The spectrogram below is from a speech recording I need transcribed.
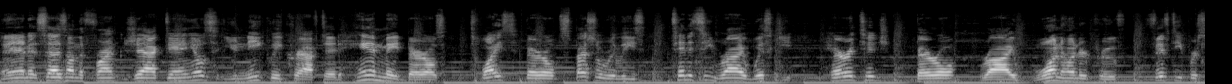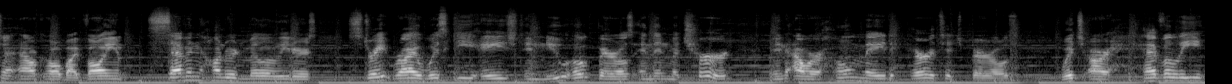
And it says on the front, Jack Daniels, uniquely crafted, handmade barrels, twice barreled special release, Tennessee Rye Whiskey, Heritage Barrel Rye, 100 proof, 50% alcohol by volume, 700 milliliters, straight rye whiskey aged in new oak barrels and then matured in our homemade heritage barrels which are heavily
